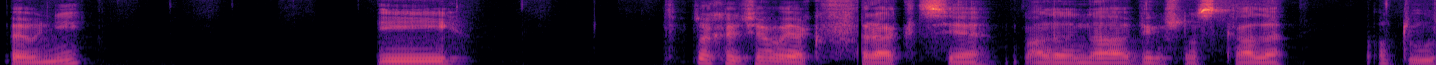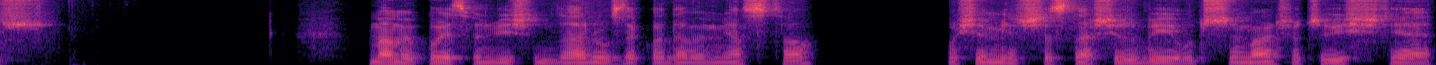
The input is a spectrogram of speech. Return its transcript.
w pełni. I to trochę działa jak frakcje, ale na większą skalę. Otóż mamy powiedzmy 200 dolarów, zakładamy miasto. Musimy mieć 16, żeby je utrzymać. Oczywiście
